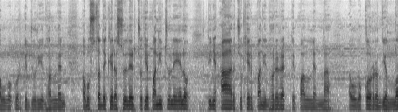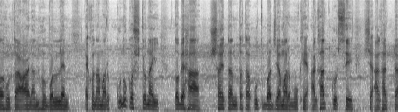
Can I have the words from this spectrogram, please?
আবু বকরকে জড়িয়ে ধরলেন। অবস্থা দেখে রাসুলের চোখে পানি চলে এলো। তিনি আর চোখের পানি ধরে রাখতে পারলেন না। আবু বকর রদিয়াল্লাহ তালানহু বললেন, এখন আমার কোনো কষ্ট নাই। তবে হা, শয়তান তথা উতবা যে আমার মুখে আঘাত করছে, সে আঘাতটা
